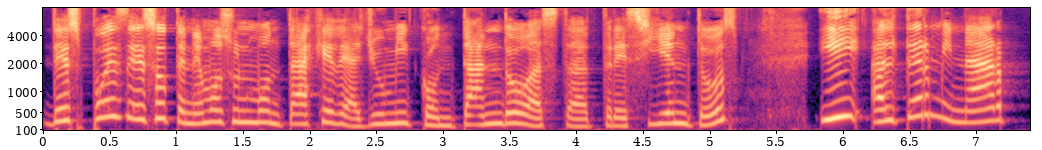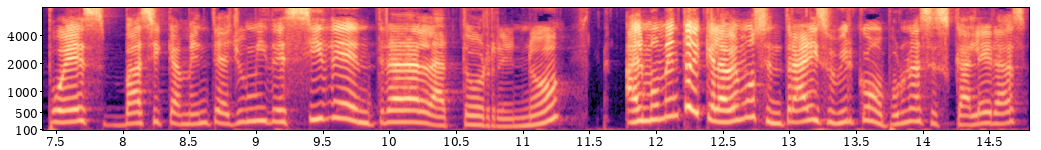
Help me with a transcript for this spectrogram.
Después de eso tenemos un montaje de Ayumi contando hasta 300 y al terminar pues básicamente Ayumi decide entrar a la torre, ¿no? Al momento de que la vemos entrar y subir como por unas escaleras,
